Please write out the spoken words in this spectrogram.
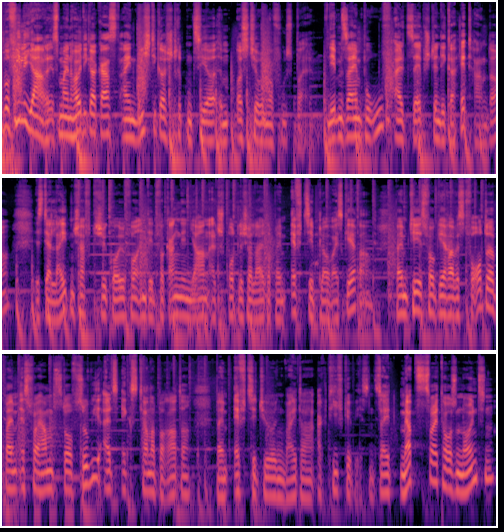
Über viele Jahre ist mein heutiger Gast ein wichtiger Strippenzieher im Ostthüringer Fußball. Neben seinem Beruf als selbstständiger Headhunter ist er leidenschaftliche Golfer in den vergangenen Jahren als sportlicher Leiter beim FC Blau-Weiß Gera, beim TSV Gera Westforte, beim SV Hermsdorf sowie als externer Berater beim FC Thüringen weiter aktiv gewesen. Seit März 2019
